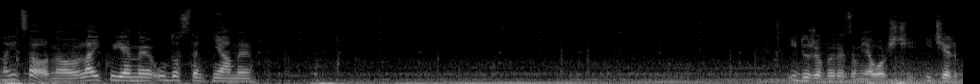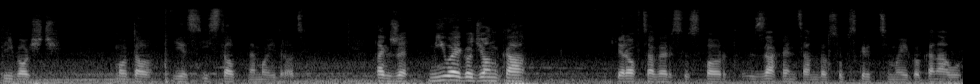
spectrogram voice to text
No i co? No, lajkujemy, udostępniamy. I dużo wyrozumiałości i cierpliwości, bo to jest istotne, moi drodzy. Także miłego dzionka, kierowca versus sport. Zachęcam do subskrypcji mojego kanału,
